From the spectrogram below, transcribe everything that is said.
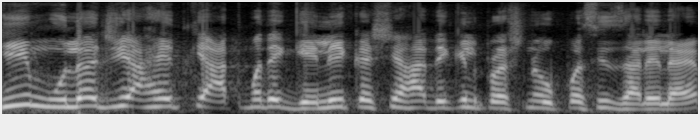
ही मुलं जी आहेत की आतमध्ये गेले कसे हा देखील प्रश्न उपस्थित झालेला आहे.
